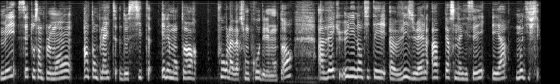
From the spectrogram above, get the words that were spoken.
Mais c'est tout simplement un template de site Elementor pour la version pro d'Elementor avec une identité euh, visuelle à personnaliser et à modifier.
